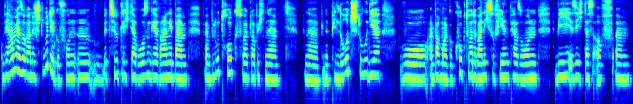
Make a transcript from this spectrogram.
Und wir haben ja sogar eine Studie gefunden bezüglich der Rosengeranie beim, beim Blutdruck. Es war, glaube ich, eine, eine, eine Pilotstudie, wo einfach mal geguckt wurde bei nicht so vielen Personen, wie sich das auf ähm,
